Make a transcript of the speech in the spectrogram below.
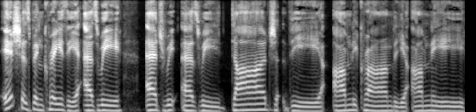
Ish has been crazy as we as we as we dodge the Omicron, the Omni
